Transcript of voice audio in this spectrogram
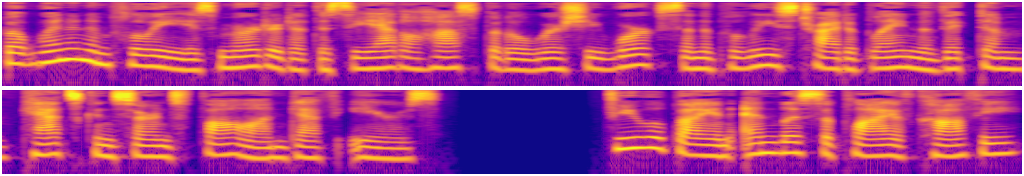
But when an employee is murdered at the Seattle hospital where she works and the police try to blame the victim, Kat's concerns fall on deaf ears. Fueled by an endless supply of coffee,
